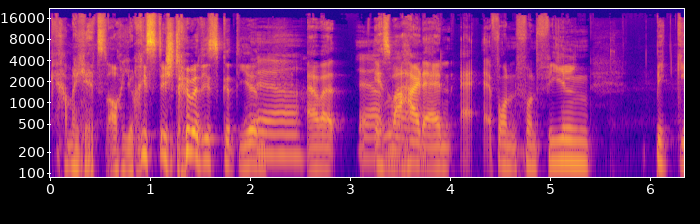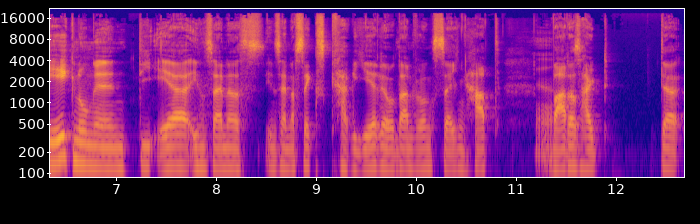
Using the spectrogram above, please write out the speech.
kann man jetzt auch juristisch drüber diskutieren. Ja. Aber Ja, es war halt ein äh, von, von vielen Begegnungen, die er in seiner, in seiner Sexkarriere und Anführungszeichen hat, war das halt der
